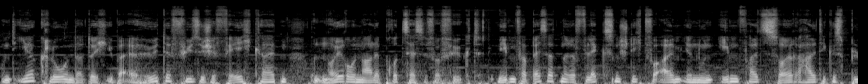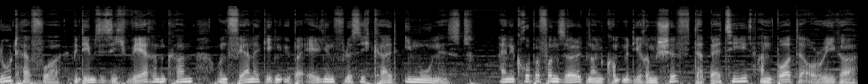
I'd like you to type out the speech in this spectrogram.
und ihr Klon dadurch über erhöhte physische Fähigkeiten und neuronale Prozesse verfügt. Neben verbesserten Reflexen sticht vor allem ihr nun ebenfalls säurehaltiges Blut hervor, mit dem sie sich wehren kann und ferner gegenüber Alienflüssigkeit immun ist. Eine Gruppe von Söldnern kommt mit ihrem Schiff, der Betty, an Bord der Auriga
